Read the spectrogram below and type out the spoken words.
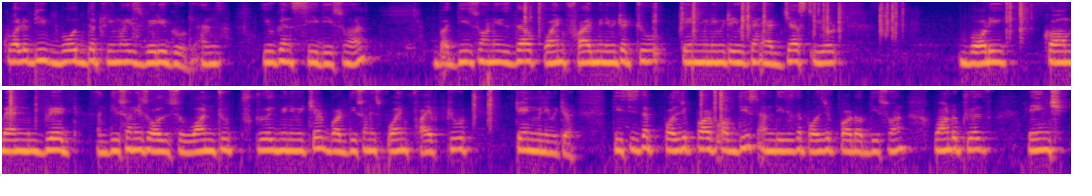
quality both the trimmer is very good. And you can see this one. But this one is the 0.5 millimeter to 10 millimeter. You can adjust your body comb and braid and this one is also 1 to 12 millimeter but this one is 0.5 to 10 millimeter. This is the positive part of this and this is the positive part of this one. 1 to 12 range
